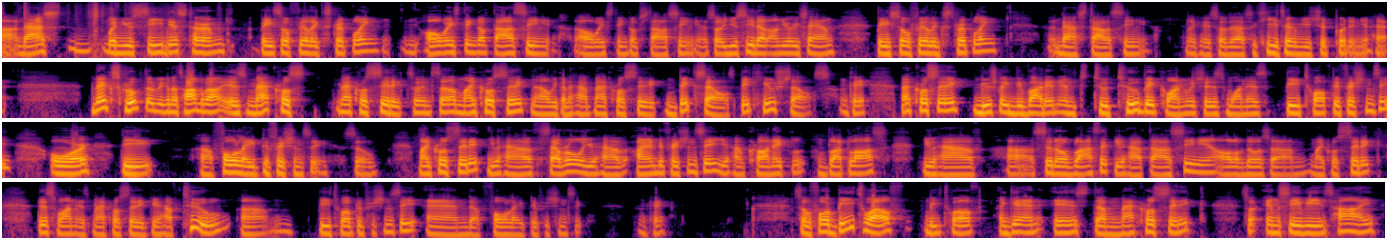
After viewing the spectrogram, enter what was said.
Uh, that's when you see this term, basophilic stippling, you always think of thalassemia. Always think of thalassemia. So you see that on your exam, basophilic stippling, that's thalassemia. Okay, so that's a key term you should put in your head. Next group that we're going to talk about is macros, macrocytic. So instead of microcytic, now we're going to have macrocytic, big cells, big huge cells. Okay, macrocytic usually divided into two big one, which is one is B12 deficiency or the uh, folate deficiency. So microcytic, you have several. You have iron deficiency, you have chronic blood loss, you have uh, sideroblastic, you have thalassemia, all of those are um, microcytic. This one is macrocytic. You have two um, B12 deficiency and folate deficiency. Okay. So for B12, B12 again is the macrocytic. So MCV is high.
